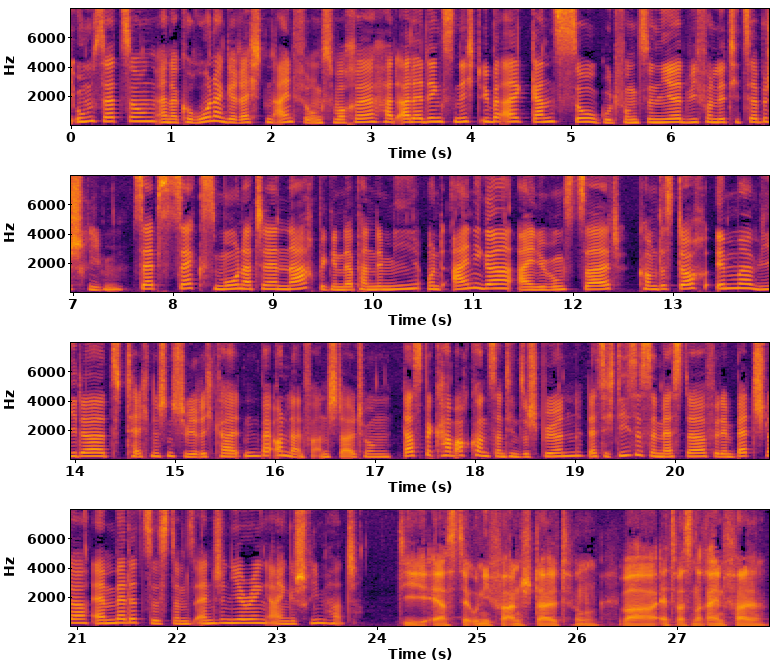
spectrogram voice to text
Die Umsetzung einer Corona-gerechten Einführungswoche hat allerdings nicht überall ganz so gut funktioniert, wie von Letizia beschrieben. Selbst sechs Monate nach Beginn der Pandemie und einiger Einübungszeit kommt es doch immer wieder zu technischen Schwierigkeiten bei Online-Veranstaltungen. Das bekam auch Konstantin zu spüren, der sich dieses Semester für den Bachelor Embedded Systems Engineering eingeschrieben hat. Die erste Uni-Veranstaltung war etwas ein Reinfall,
